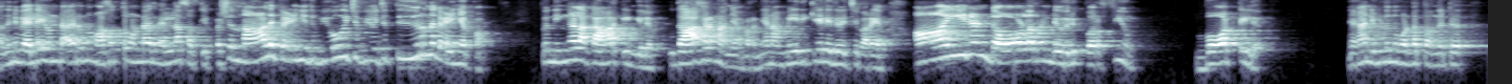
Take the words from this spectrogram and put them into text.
അതിന് വിലയുണ്ടായിരുന്നു മഹത്വം ഉണ്ടായിരുന്നു എല്ലാം സത്യം. പക്ഷെ നാൾ കഴിഞ്ഞ് ഇത് ഉപയോഗിച്ച് ഉപയോഗിച്ച് തീർന്നു കഴിഞ്ഞപ്പം ഇപ്പൊ നിങ്ങളൊക്കെ ആർക്കെങ്കിലും ഉദാഹരണം ഞാൻ പറഞ്ഞു ഞാൻ അമേരിക്കയിൽ ഇത് വെച്ച് പറയാം. ആയിരം ഡോളറിന്റെ ഒരു പെർഫ്യൂം ബോട്ടിൽ ഞാൻ ഇവിടുന്ന് കൊണ്ട തന്നിട്ട്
